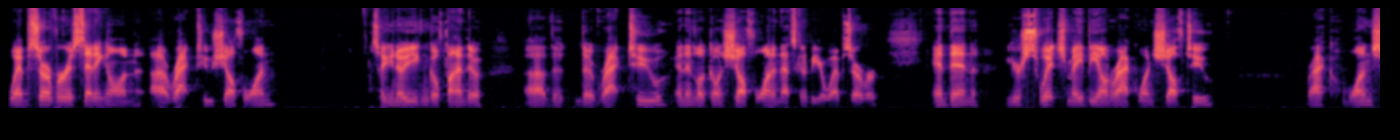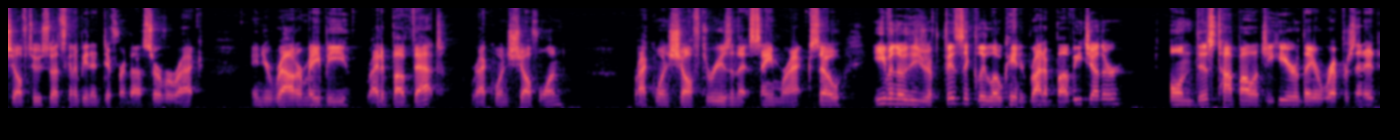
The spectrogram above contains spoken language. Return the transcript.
Web server is setting on uh, rack 2, shelf 1. So you know you can go find the, uh, the, the rack 2 and then look on shelf 1, and that's going to be your web server. And then your switch may be on rack 1, shelf 2. Rack 1, shelf 2, so that's going to be in a different uh, server rack. And your router may be right above that, rack 1, shelf 1. Rack 1, Shelf 3 is in that same rack. So even though these are physically located right above each other, on this topology here, they are represented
